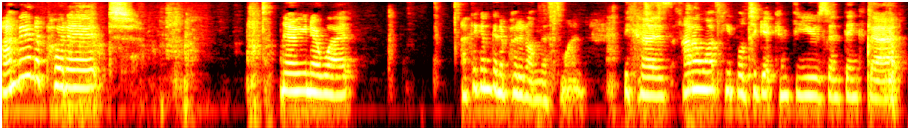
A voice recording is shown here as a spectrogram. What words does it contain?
I'm going to put it, no, you know what? I think I'm going to put it on this one because I don't want people to get confused and think that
